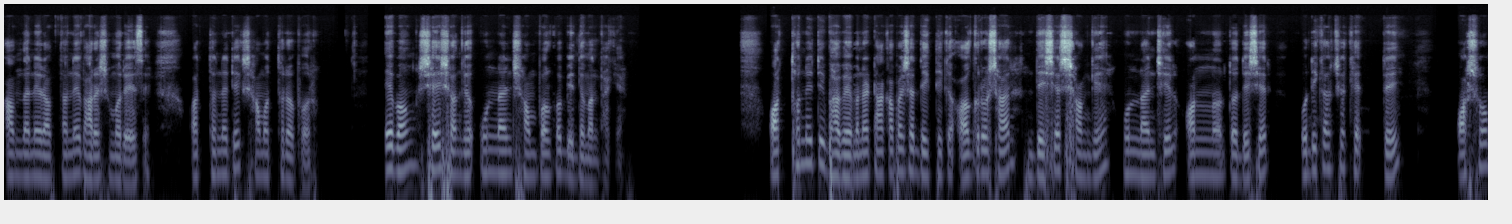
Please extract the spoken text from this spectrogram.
আমদানি রপ্তানির ভারসাম্য রয়েছে অর্থনৈতিক সামর্থ্যের ওপর এবং সেই সঙ্গে উন্নয়ন সম্পর্ক বিদ্যমান থাকে। অর্থনৈতিকভাবে মানে টাকা পয়সার দিক থেকে অগ্রসর দেশের সঙ্গে উন্নয়নশীল উন্নত দেশের অধিকাংশ ক্ষেত্রেই অসম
